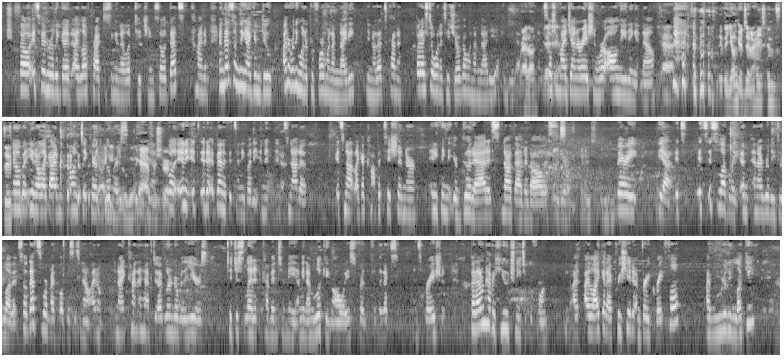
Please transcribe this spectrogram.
Sure. So it's been really good. I love practicing and I love teaching. So that's kind of, and that's something I can do. I don't really want to perform when I'm 90. You know, that's kind of, but I still want to teach yoga when I'm 90. I can do that. Right on. Yeah, Especially yeah. my generation, we're all needing it now. Yeah. the younger generations do. No, but you know, like I'm, I want to take care of Yeah, I the need boomers. yoga. Yeah, for sure. Well, and it, it, it benefits anybody, and it, Oh, yeah. it's not a, it's not like a competition or anything that you're good at. It's not that at all. It's Very you're very, yeah. It's it's it's lovely, and, and I really do love it. So that's where my focus is now. I don't, and I kind of have to. I've learned over the years to just let it come into me. I mean, I'm looking always for for the next inspiration, but I don't have a huge need to perform. You know, I, I like it. I appreciate it. I'm very grateful. I'm really lucky.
